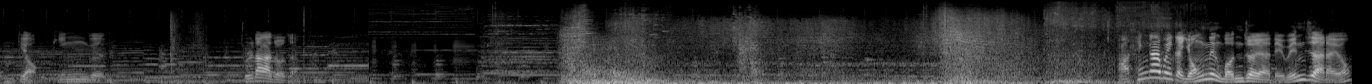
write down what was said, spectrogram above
폭격, 빙글 둘 다 가져오자. 아 생각해보니까 영능 먼저 해야 돼. 왠지 알아요?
